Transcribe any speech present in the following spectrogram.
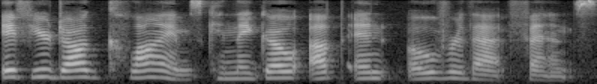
If your dog climbs, can they go up and over that fence?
